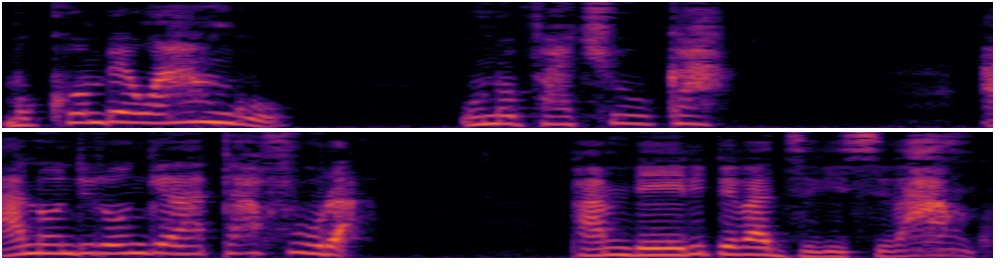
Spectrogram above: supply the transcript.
mukombe wangu unopfachuka anondirongera tafura pamberi pevadzivisi vangu.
